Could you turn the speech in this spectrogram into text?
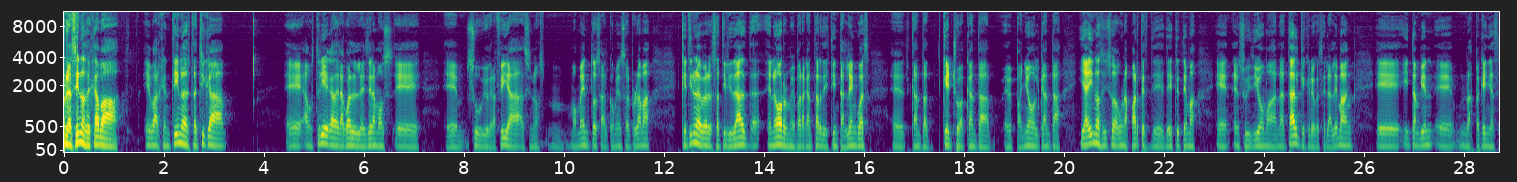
Y así nos dejaba Eva Argentina, esta chica eh, austríaca de la cual leyéramos eh, eh, su biografía hace unos momentos al comienzo del programa, que tiene una versatilidad enorme para cantar distintas lenguas, eh, canta quechua, canta español, canta... Y ahí nos hizo algunas partes de, este tema eh, en su idioma natal, que creo que es el alemán, y también unas pequeñas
